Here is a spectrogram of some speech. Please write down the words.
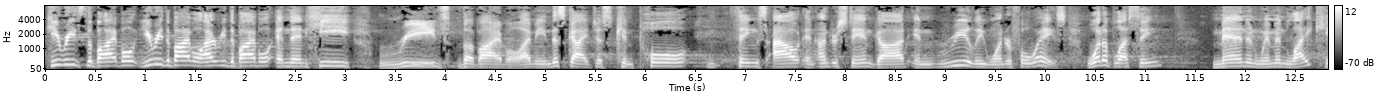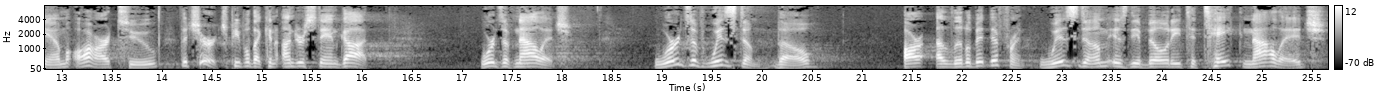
he reads the Bible, you read the Bible, I read the Bible, and then he reads the Bible. I mean, this guy just can pull things out and understand God in really wonderful ways. What a blessing men and women like him are to the church, people that can understand God. Words of knowledge. Words of wisdom, though, are a little bit different. Wisdom is the ability to take knowledge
